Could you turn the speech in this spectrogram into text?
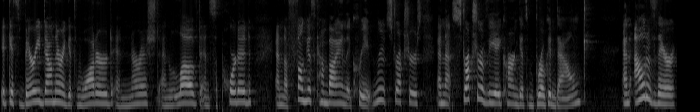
It gets buried down there. It gets watered and nourished and loved and supported and the fungus come by and they create root structures and that structure of the acorn gets broken down and out of there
